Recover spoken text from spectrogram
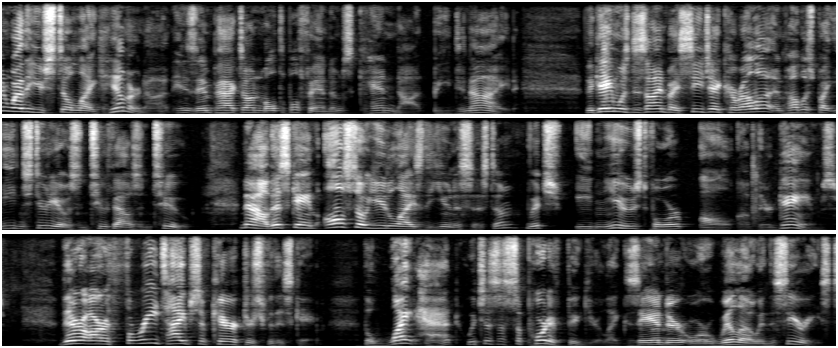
And whether you still like him or not, his impact on multiple fandoms cannot be denied. The game was designed by CJ Carella and published by Eden Studios in 2002. Now, this game also utilized the Unisystem, which Eden used for all of their games. There are three types of characters for this game. The White Hat, which is a supportive figure like Xander or Willow in the series.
